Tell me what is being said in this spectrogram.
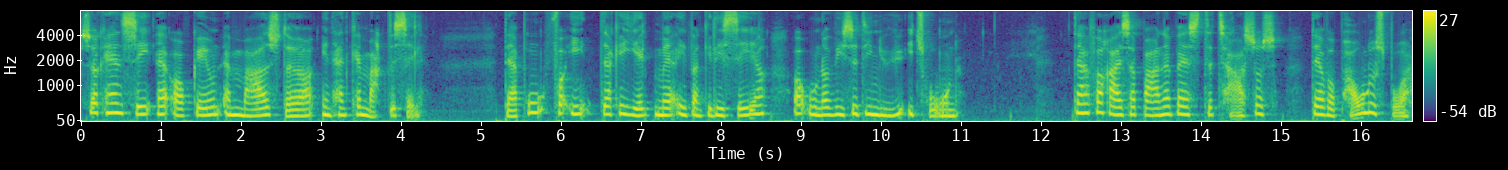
så kan han se, at opgaven er meget større, end han kan magte selv. Der er brug for en, der kan hjælpe med at evangelisere og undervise de nye i troen. Derfor rejser Barnabas til Tarsus, der hvor Paulus bor.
